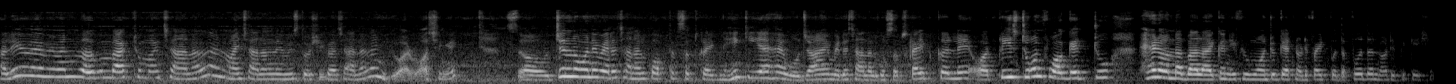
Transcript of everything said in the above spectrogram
hello everyone, welcome back to my channel and my channel name is toshika channel and you are watching it. So, जिन लोगों ने मेरे चैनल को अब तक सब्सक्राइब नहीं किया है, वो जाएँ मेरे चैनल को सब्सक्राइब कर लें और please don't forget to hit on the bell icon if you want to get notified for the further notification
